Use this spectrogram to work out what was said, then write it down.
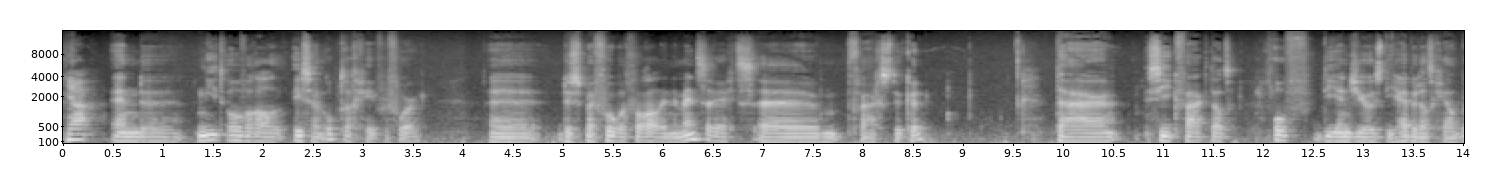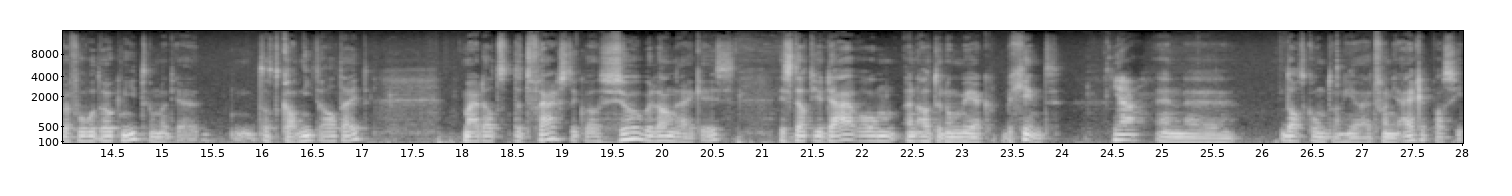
Ja, En eh, niet overal is er een opdrachtgever voor. Eh, dus bijvoorbeeld vooral in de mensenrechtsvraagstukken. daar zie ik vaak dat of die NGO's die hebben dat geld bijvoorbeeld ook niet. Omdat ja, dat kan niet altijd. Maar dat het vraagstuk wel zo belangrijk is. Is dat je daarom een autonoom werk begint. ja. En eh, dat komt dan hieruit van je eigen passie.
